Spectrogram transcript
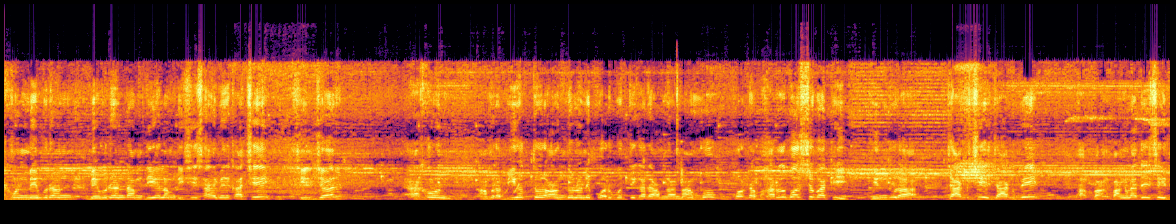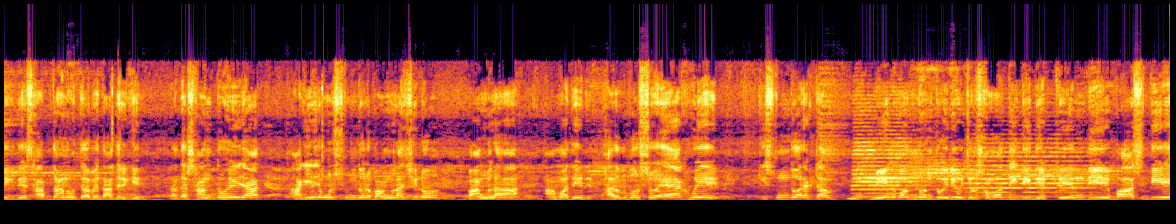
এখন মেমোরান, মেমোরান্ডাম দিয়ে এলাম ডিসি সাহেবের কাছে, শিলচর। এখন আমরা বৃহত্তর আন্দোলনে পরবর্তীকালে আমরা নামবো। গোটা ভারতবর্ষব্যাপী হিন্দুরা জাগছে, জাগবে। বাংলাদেশ এই দিক দিয়ে সাবধান হতে হবে তাদেরকে। তাদের শান্ত হয়ে যাক। আগে যেমন সুন্দর বাংলা ছিল, বাংলা আমাদের ভারতবর্ষ এক হয়ে কি সুন্দর একটা মেলবন্ধন তৈরি হয়েছিল। সমদিক দিক দিয়ে, ট্রেন দিয়ে, বাস দিয়ে,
